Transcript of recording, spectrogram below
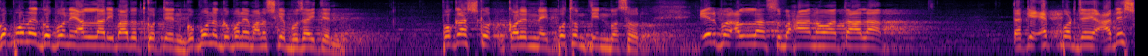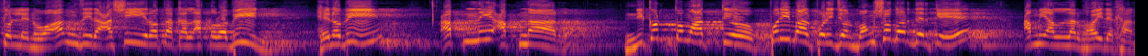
গোপনে গোপনে আল্লাহর ইবাদত করতেন, গোপনে গোপনে মানুষকে বোঝাইতেন। প্রকাশ করেন নাই প্রথম তিন বছর। এরপর আল্লাহ সুবাহান তাকে এক পর্যায়ে আদেশ করলেন, ওয়াংজির আশি রতাকাল আকরবিন হেনবি আপনি আপনার নিকটতম আত্মীয়, পরিবার, পরিজন, বংশধরদেরকে আমি আল্লাহর ভয় দেখান।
